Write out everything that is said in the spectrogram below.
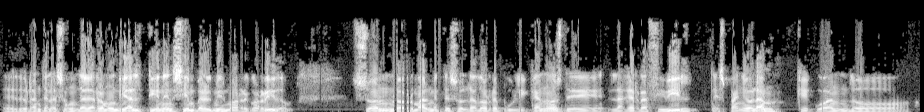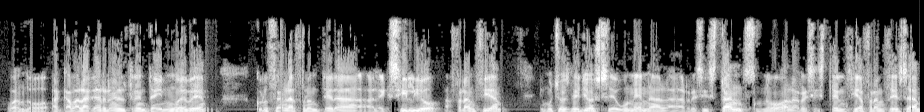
Eh, durante la Segunda Guerra Mundial tienen siempre el mismo recorrido. Son normalmente soldados republicanos de la Guerra Civil española que cuando, cuando acaba la guerra en el 39 cruzan la frontera al exilio, a Francia, y muchos de ellos se unen a la resistance, ¿no? a la resistencia francesa,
